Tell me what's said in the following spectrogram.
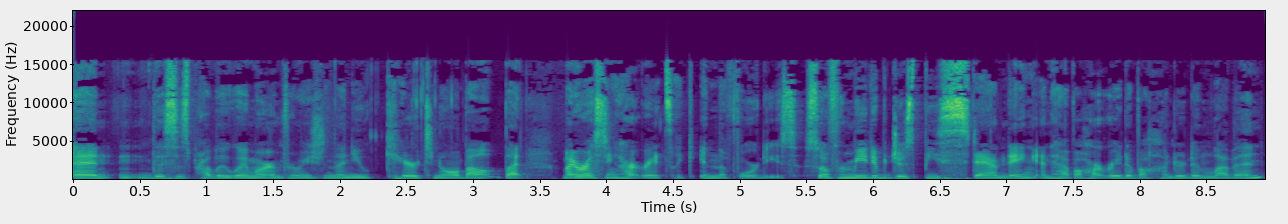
And this is probably way more information than you care to know about, but my resting heart rate's like in the 40s. So for me to just be standing and have a heart rate of 111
